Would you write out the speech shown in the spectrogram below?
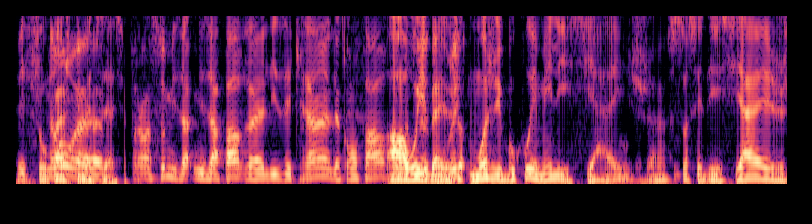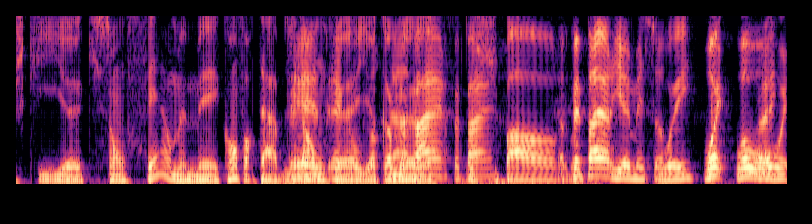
Mais sinon, chauffage euh, climatisation. François, mis à, mis à part euh, les écrans, le confort, Ah oui, ben je- moi j'ai beaucoup aimé les sièges. hein. Ça, c'est des sièges qui, euh, qui sont fermes mais confortables. Très, Donc, très euh, il y a comme euh, Pépère, pépère. le support. Pépère, il aimait ça. Oui. Oui, oui, oui, oui.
